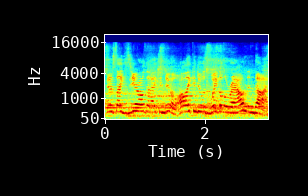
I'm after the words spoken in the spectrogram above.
There's like zero that I can do. All I can do is wiggle around and die.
